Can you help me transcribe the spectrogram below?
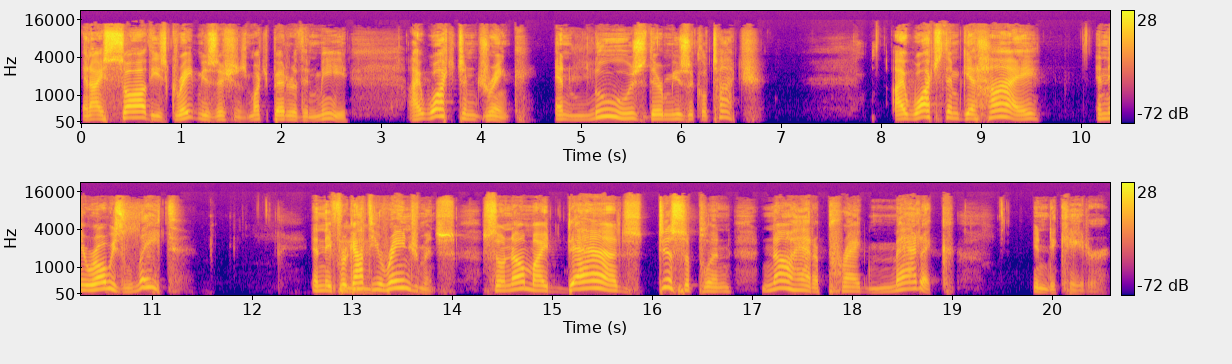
And I saw these great musicians, much better than me. I watched them drink and lose their musical touch. I watched them get high, and they were always late and they forgot hmm. the arrangements. So now my dad's discipline now had a pragmatic indicator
